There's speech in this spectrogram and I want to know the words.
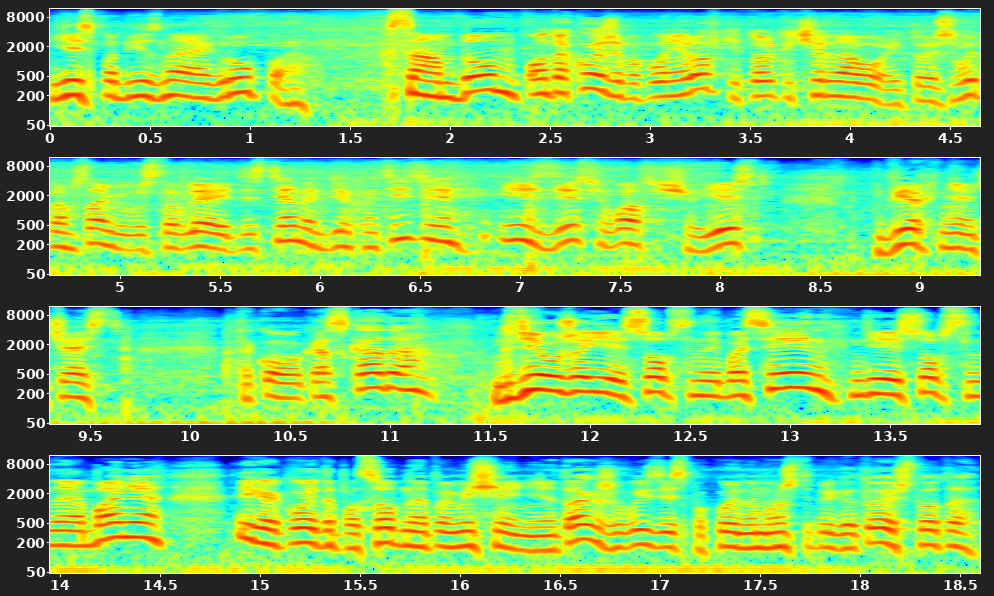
есть подъездная группа, сам дом, он такой же по планировке, только черновой. То есть вы там сами выставляете стены, где хотите, и здесь у вас еще есть верхняя часть такого каскада, где уже есть собственный бассейн, где есть собственная баня и какое-то подсобное помещение. Также вы здесь спокойно можете приготовить что-то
